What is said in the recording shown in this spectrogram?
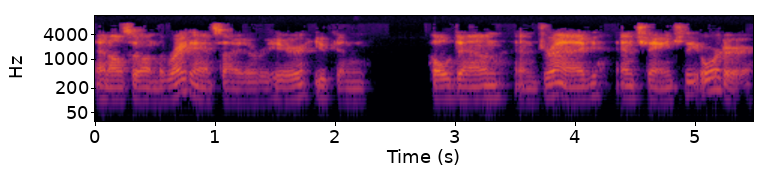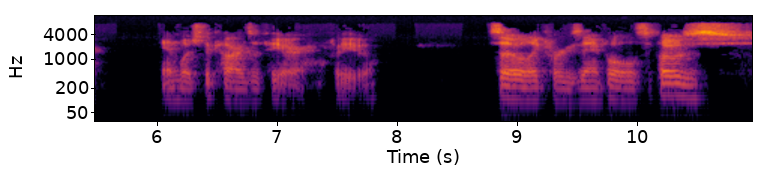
And also on the right-hand side over here, you can hold down and drag and change the order in which the cards appear for you. So like, for example, suppose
